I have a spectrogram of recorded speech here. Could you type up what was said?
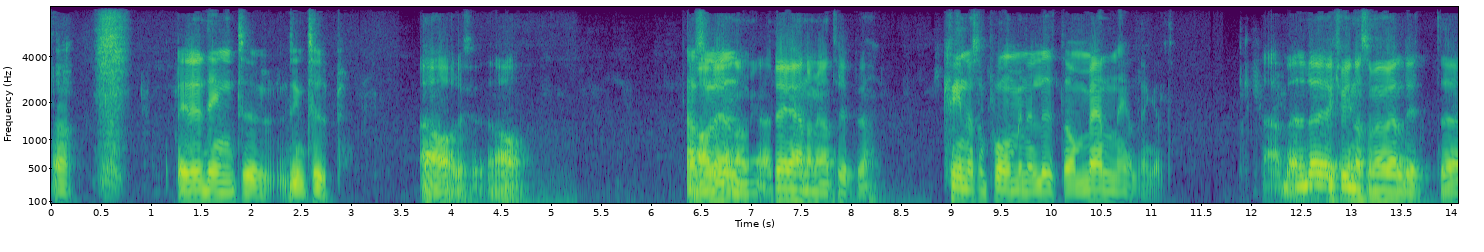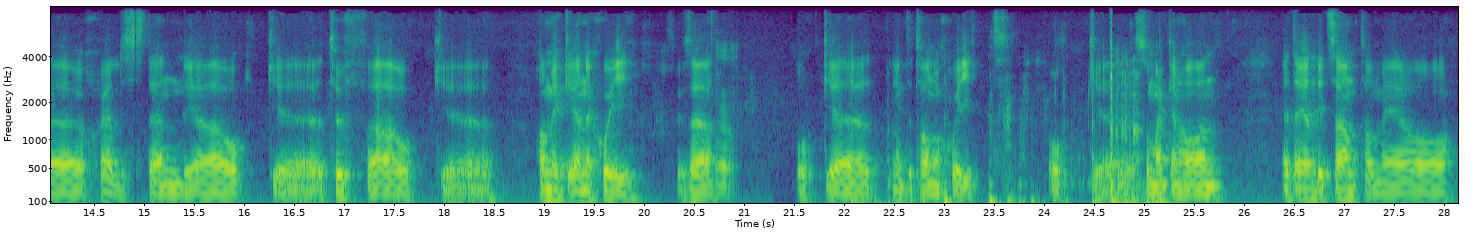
Ja. Är det din, din typ? Ja, det, ja. Alltså, ja det, är en av mina, det är en av mina typer. kvinnor som påminner lite om män helt enkelt. Ja, men det är kvinnor som är väldigt eh, självständiga och eh, tuffa och eh, har mycket energi. Ska jag säga. Ja. och eh, inte ta någon skit. Och eh, som man kan ha en, ett eldigt samtal med och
